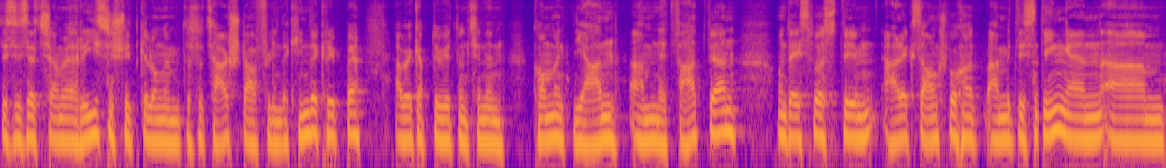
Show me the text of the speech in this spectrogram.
Das ist jetzt schon einmal ein Riesenschritt gelungen mit der Sozialstaffel in der Kinderkrippe, aber ich glaube, die wird uns in den kommenden Jahren ähm, nicht fad werden. Und das, was die Alex angesprochen hat, auch mit diesen Dingen ähm,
